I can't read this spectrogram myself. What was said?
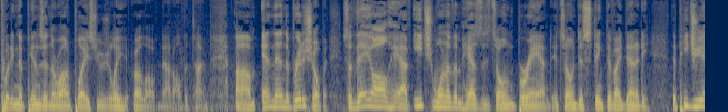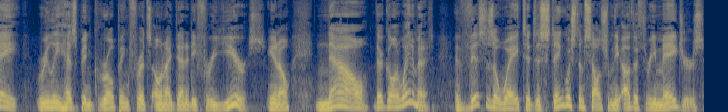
putting the pins in the wrong place, usually, although not all the time. Um, and then the British Open. So they all have each one of them has its own brand, its own distinctive identity. The PGA really has been groping for its own identity for years. You know, now they're going, wait a minute, this is a way to distinguish themselves from the other three majors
